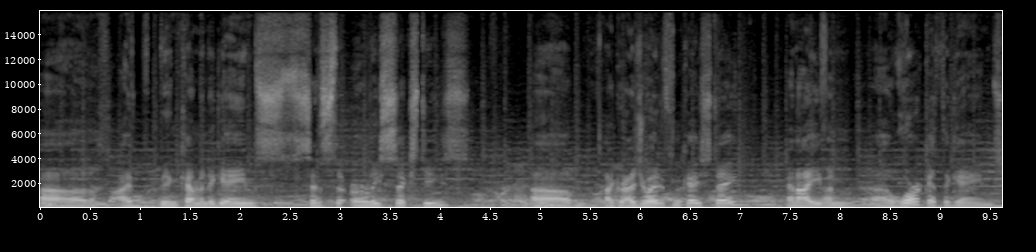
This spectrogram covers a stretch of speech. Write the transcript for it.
Uh, I've been coming to games since the early 60s. Um, I graduated from K-State, and I even uh, work at the games.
